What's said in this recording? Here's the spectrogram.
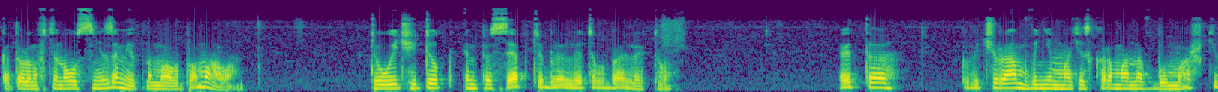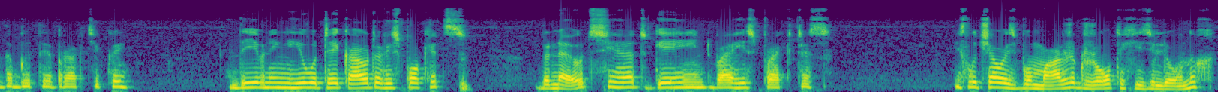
который он втянулся незаметно, мало-помалу, to which he took imperceptibly little by little. это по вечерам вынимать из карманов бумажки, добытые практикой. In the evening he would take out of his pockets the notes he had gained by his practice. И случалось бумажек желтых и зеленых.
